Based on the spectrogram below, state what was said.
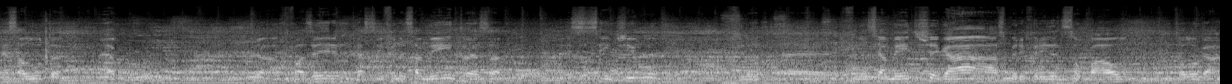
nessa luta né, por fazer esse financiamento, essa, esse incentivo, é, financiamento chegar às periferias de São Paulo, em todo lugar.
